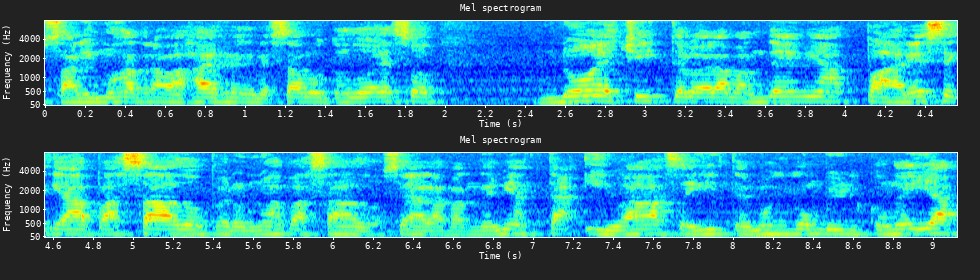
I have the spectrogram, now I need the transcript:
salimos a trabajar, regresamos, todo eso. No es chiste lo de la pandemia, parece que ha pasado, pero no ha pasado. O sea, la pandemia está y va a seguir, tenemos que convivir con ella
